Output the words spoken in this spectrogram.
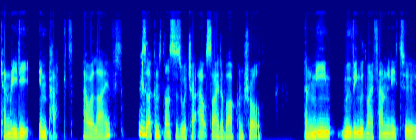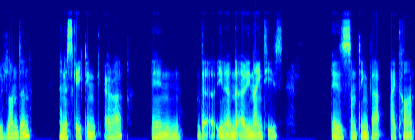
can really impact our lives mm. circumstances which are outside of our control and me moving with my family to london and escaping iraq in the you know in the early 90s is something that i can't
